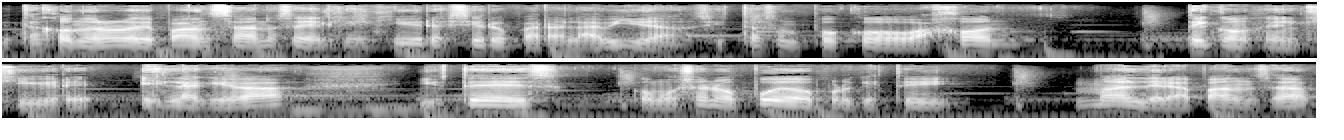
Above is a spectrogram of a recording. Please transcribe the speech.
estás con dolor de panza, no sé, el jengibre sirve para la vida. Si estás un poco bajón, té con jengibre es la que va. Y ustedes, como yo no puedo porque estoy mal de la panza,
